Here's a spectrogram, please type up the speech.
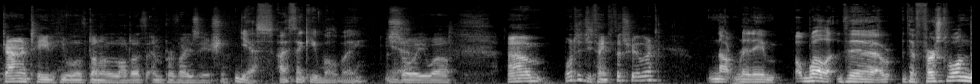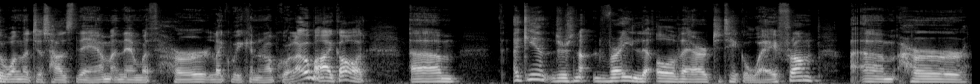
guaranteed he will have done a lot of improvisation. "Yes, I think he will be." Yeah. So he will. Um, what did you think of the trailer? Not really. Well, the the first one, the one that just has them, and then with her like waking up, going, "Oh my God." Um, again, there's not very little there to take away from. Um, her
